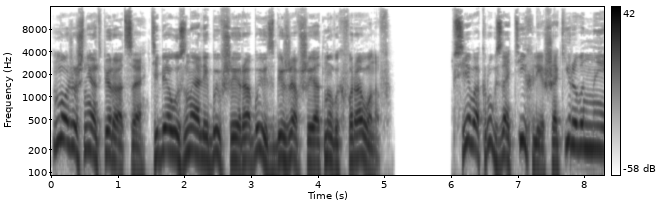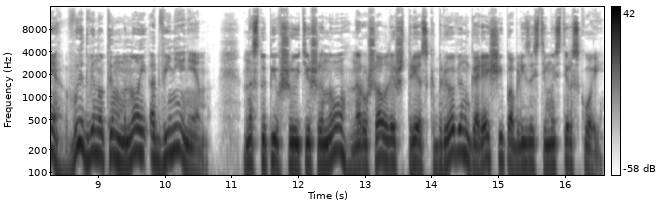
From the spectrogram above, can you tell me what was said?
«Можешь не отпираться, тебя узнали бывшие рабы, сбежавшие от новых фараонов. Все вокруг затихли, шокированные выдвинутым мной обвинением. Наступившую тишину нарушал лишь треск бревен, горящий поблизости мастерской.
